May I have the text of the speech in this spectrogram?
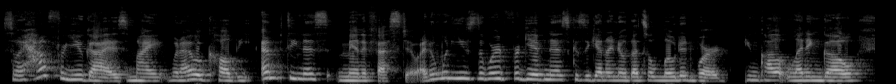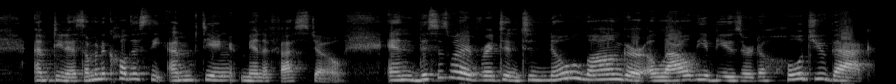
So I have for you guys my what I would call the emptiness manifesto. I don't want to use the word forgiveness because again I know that's a loaded word. You can call it letting go, emptiness. I'm going to call this the emptying manifesto. And this is what I've written to no longer allow the abuser to hold you back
